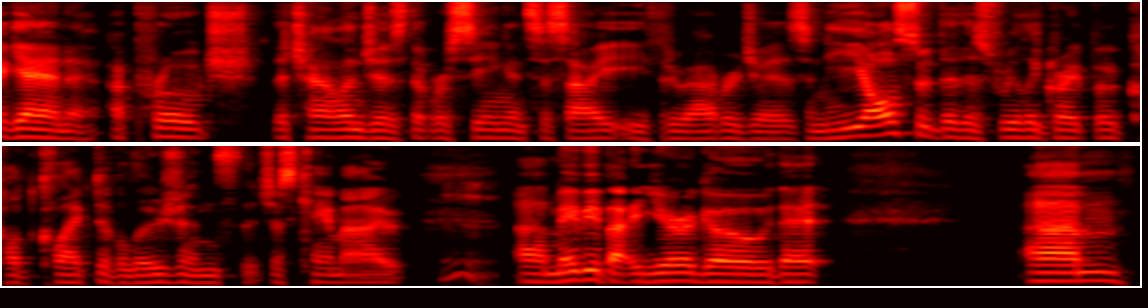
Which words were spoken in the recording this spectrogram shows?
again, approach the challenges that we're seeing in society through averages. And he also did this really great book called Collective Illusions that just came out Hmm. uh, maybe about a year ago that um,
